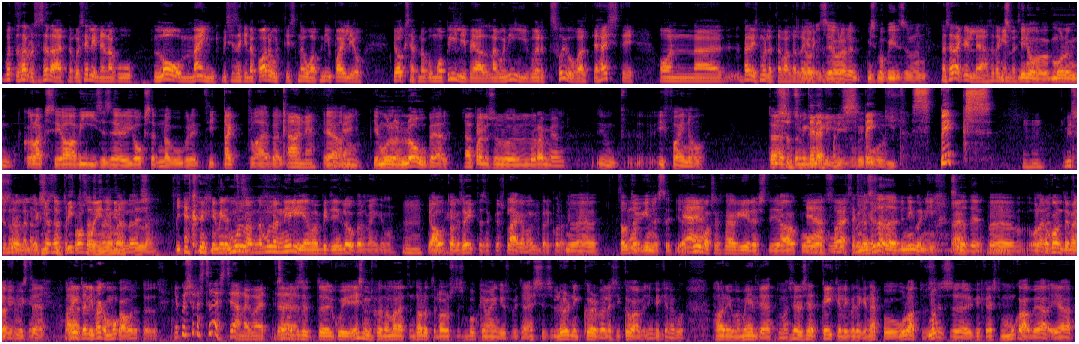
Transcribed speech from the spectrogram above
võttes arvesse seda, et nagu selline nagu loommäng, mis isegi nagu arvutist nõuab nii palju, jookseb nagu mobiili peal nagu niivõrd sujuvalt ja hästi, on äh, päris muljetavaldav see tegelikult. oleneb, mis mobiil sul on. no seda küll ja, seda kindlasti. minu, mul on Galaxy A5 ja see jookseb nagu kuradi tatt vahepeal. aa, on jah? ja okei, ja mul on low peal. okei palju. sul RAM-i on? If I know. mis on su telefoni spekid? Specs. Mis seal, number on eks? see Mitu Bitcoini minutis? Bitcoini minutis. mul on, mul on neli ja ma pidin low peal mängima. Mhm. ja autoga sõites hakkas flägama küll päris korralikult. no jah, autoga kindlasti. ja Jaa. kuumaks läks väga kiiresti ja aku, no seda teeb niikuinii, seda teeb äh, no olenevalt 3D mäng telefonist ikkagi jah.. aga ei, ta oli väga mugav ausalt öeldes. ja kusjuures tõesti ja nagu, et. selles mõttes, et äh, kui esimest korda ma mäletan, et arvutil alustasin puhki mängima, siis pidin hästi, see learning curve oli hästi kõva, pidin kõike nagu harjuma, meelde jätma. see oli see, et kõik oli kuidagi näpu ulatuses no., kõik hästi mugav ja, ja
